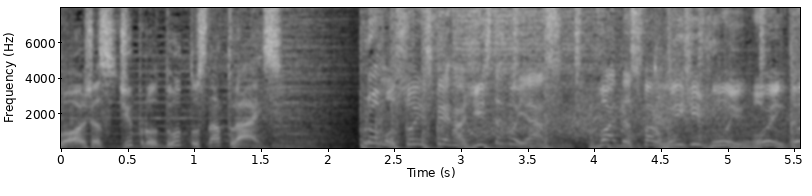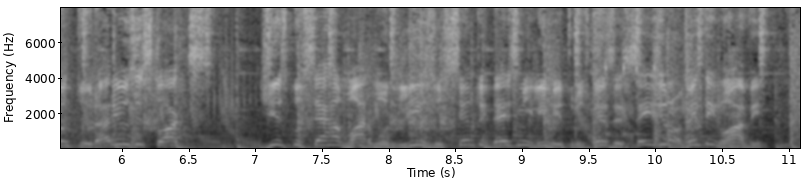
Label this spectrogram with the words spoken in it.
lojas de produtos naturais. Promoções Ferragista Goiás. Vagas para o mês de junho ou enquanto durarem os estoques. Disco Serra Mármore liso 110 milímetros 16,99.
